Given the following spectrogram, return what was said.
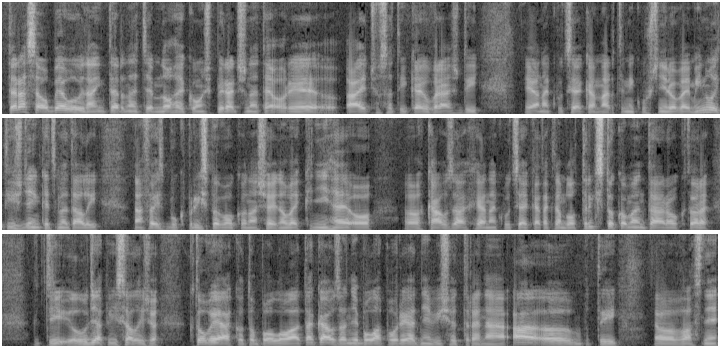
teraz sa objavujú na internete mnohé konšpiračné teórie, aj čo sa týkajú vraždy Jana Kuciaka a Martiny Kušnírovej. Minulý týždeň, keď sme dali na Facebook príspevok o našej novej knihe o kauzách Jana Kuciaka, tak tam bolo 300 komentárov, ktoré tí ľudia písali, že kto vie, ako to bolo a tá kauza nebola poriadne vyšetrená a uh, tí uh, vlastne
